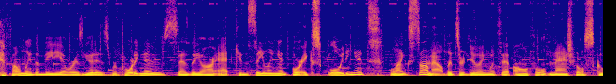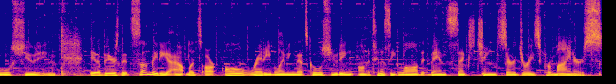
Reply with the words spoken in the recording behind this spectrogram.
If only the media were as good as reporting news as they are at concealing it or exploiting it, like some outlets are doing with that awful Nashville school shooting. It appears that some media outlets are already blaming that school shooting on a Tennessee law that bans sex change surgeries for minors.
